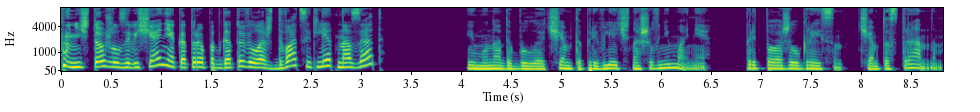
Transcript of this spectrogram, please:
уничтожил завещание, которое подготовил аж 20 лет назад? Ему надо было чем-то привлечь наше внимание, предположил Грейсон, чем-то странным,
